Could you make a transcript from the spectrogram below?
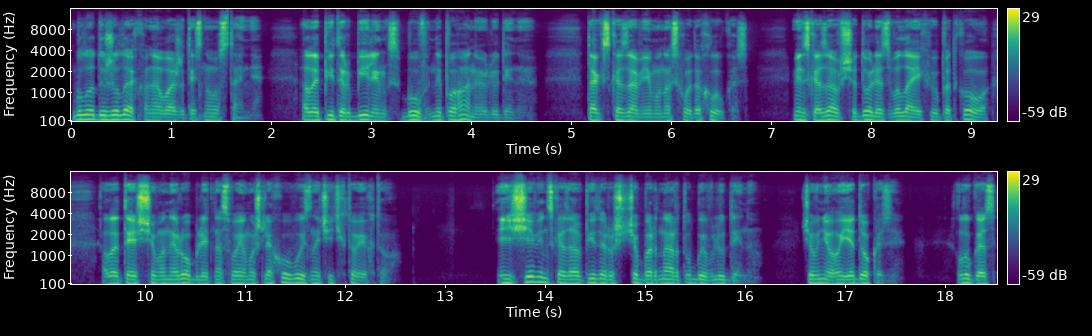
Було дуже легко наважитись на останнє, але Пітер Білінгс був непоганою людиною. Так сказав йому на сходах Лукас. Він сказав, що доля звела їх випадково, але те, що вони роблять на своєму шляху, визначить хто і хто. І ще він сказав Пітеру, що Бернард убив людину, що в нього є докази. Лукас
